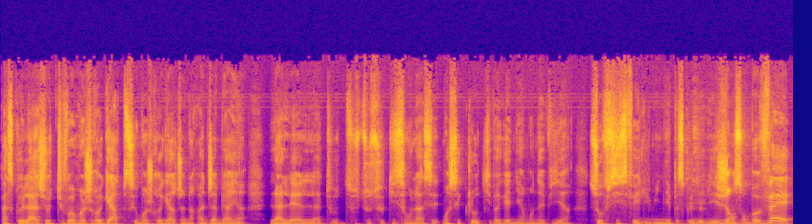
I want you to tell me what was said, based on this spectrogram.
parce que là, je, tu vois, moi je regarde, parce que moi je regarde, je ne rate jamais rien. Là, les- là tous ceux qui sont là, c'est, moi c'est Claude qui va gagner à mon avis, hein. sauf s'il se fait éliminer parce que les, les gens sont mauvais.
